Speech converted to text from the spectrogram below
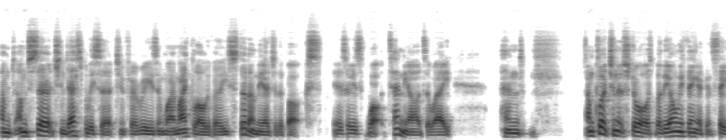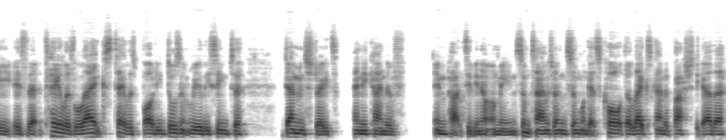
I'm, I'm searching, desperately searching for a reason why Michael Oliver, he stood on the edge of the box. Yeah, so he's, what, 10 yards away. And I'm clutching at straws, but the only thing I can see is that Taylor's legs, Taylor's body doesn't really seem to demonstrate any kind of impact, if you know what I mean. Sometimes when someone gets caught, their legs kind of bash together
